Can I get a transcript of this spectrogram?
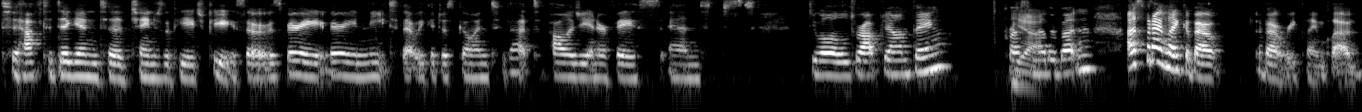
to have to dig in to change the PHP. So it was very very neat that we could just go into that topology interface and just do a little drop down thing, press Yeah. another button. That's what I like about about Reclaim Cloud.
